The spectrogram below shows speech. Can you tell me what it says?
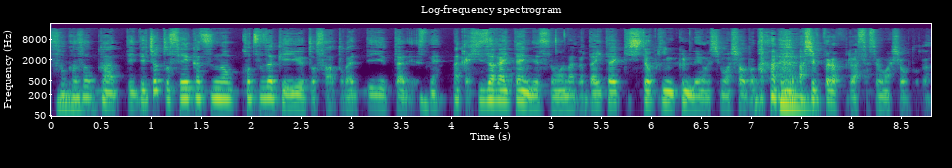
そっかそっかって言って、ちょっと生活のコツだけ言うとさ、とかって言ったりですね。なんか膝が痛いんですもん、なんか大腿四頭筋訓練をしましょうとか、うん足プラプラさせましょうとか、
